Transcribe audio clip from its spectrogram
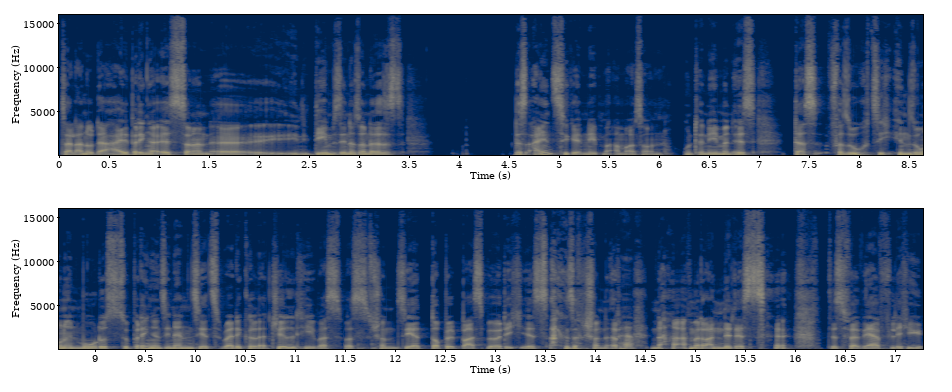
Zalando der Heilbringer ist, sondern äh, in dem Sinne, sondern dass es das einzige neben Amazon Unternehmen ist, das versucht, sich in so einen Modus zu bringen. Sie nennen es jetzt Radical Agility, was, was schon sehr doppelbuzzwördig ist, also schon ja. nah am Rande des, des Verwerflichen.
